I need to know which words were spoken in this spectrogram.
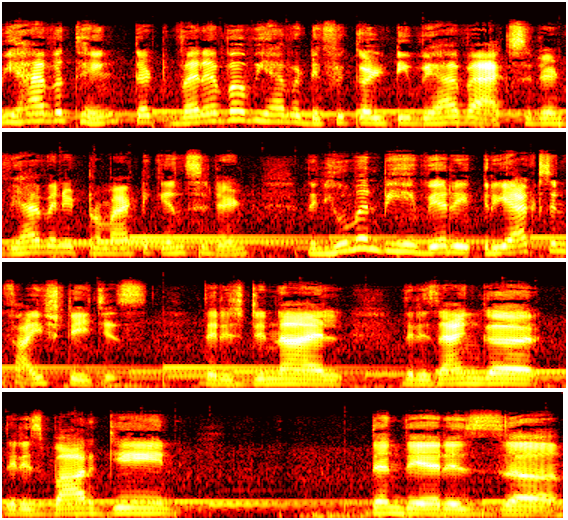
we have a thing that whenever we have a difficulty, we have an accident, we have any traumatic incident, then human behavior re- reacts in five stages. There is denial, there is anger, there is bargain, then there is uh,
